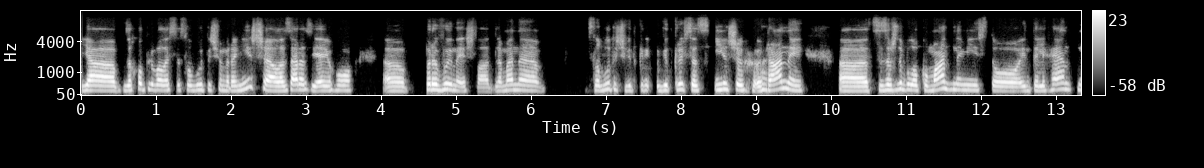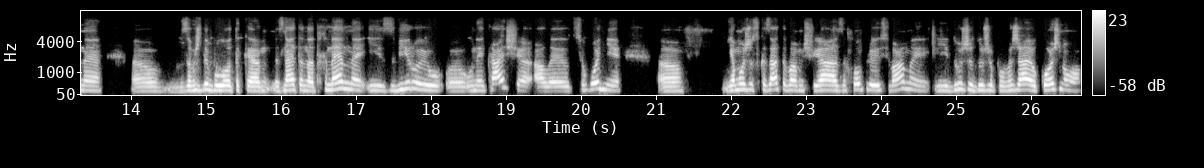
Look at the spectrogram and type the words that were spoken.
Я захоплювалася Славутичем раніше, але зараз я його е, перевинайшла. Для мене Славутич відкрив, відкрився з інших граней. Е, це завжди було командне місто, інтелігентне, е, завжди було таке, знаєте, натхненне і з вірою е, у найкраще. Але сьогодні е, я можу сказати вам, що я захоплююсь вами і дуже дуже поважаю кожного.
